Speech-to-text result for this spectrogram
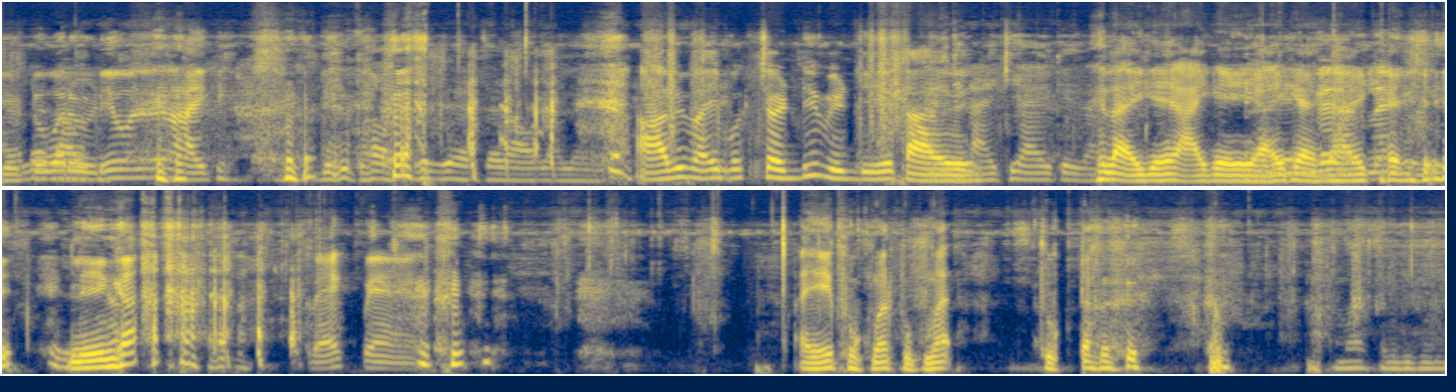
युट्यूबवर व्हिडिओ आहे की. आम्ही भाई बघ चड्डी बिड्डी आहे काय बे. लायकी आहे की काय? लायक आहे हाय काय हाय काय हाय काय लेंगा ट्रॅक पॅन्ट अरे फुकमार फुकमार. सगळीकडून.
